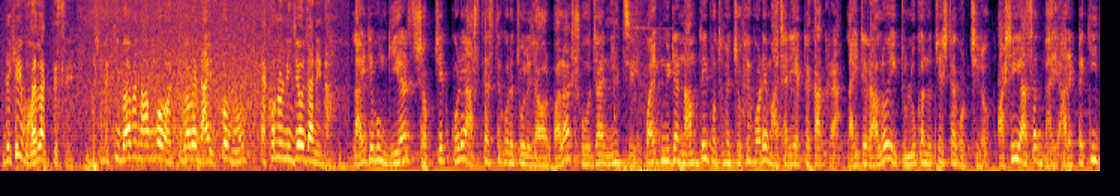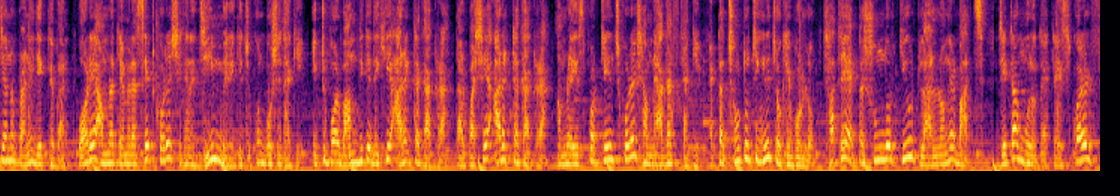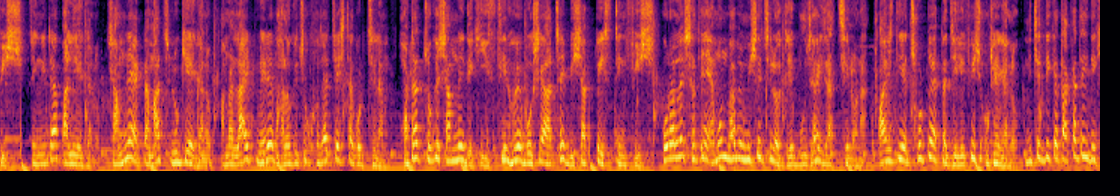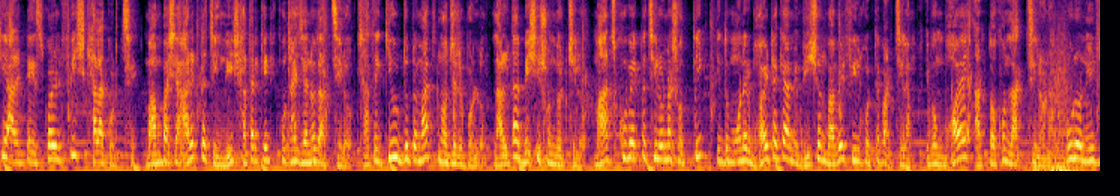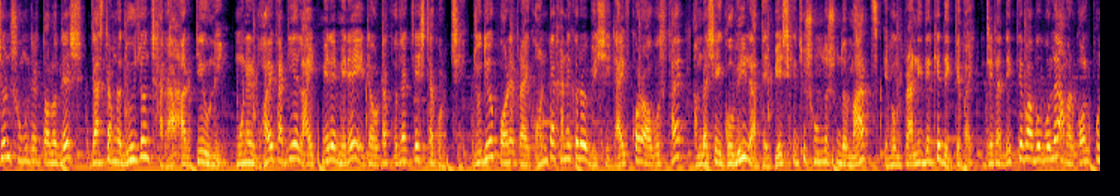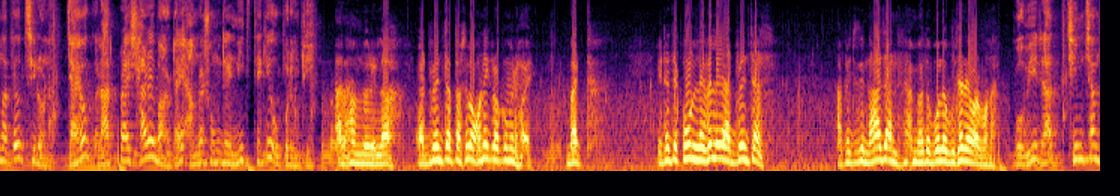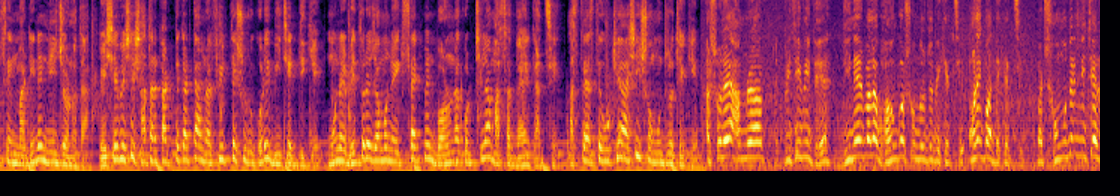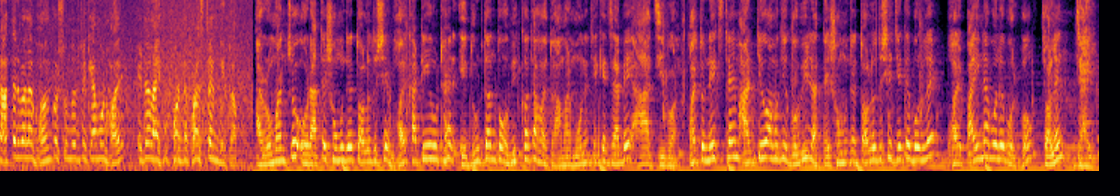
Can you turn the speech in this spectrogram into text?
দেখেই ভয় লাগতেছে। আসলে কীভাবে নামবো আর কীভাবে ডাইভ করব এখনও নিজেও জানি না। লাইট এবং গিয়ার্স সব চেক করে আস্তে আস্তে করে চলে যাওয়ার পালা সোজা নিচে। কয়েক মিটার নামতেই প্রথমে চোখে পড়ে মাঝারি একটা কাঁকড়া। লাইটের আলো একটু লুকানোর চেষ্টা করছিল। পাশেই আসাদ ভাই, আরেকটা কি যেন প্রাণী দেখতে পান পরে আমরা ক্যামেরা সেট করে সেখানে ঝিম মেরে কিছুক্ষণ বসে থাকি। একটু পর বাম দিকে দেখি আরেকটা কাঁকড়া, তার পাশে আরেকটা কাঁকড়া। আমরা স্পট চেঞ্জ করে সামনে আগাতে থাকি। একটা ছোট চিংড়ি চোখে পড়ল। সাথে একটা সুন্দর কিউট লাল রঙের মাছ। যেটা মূলত একটা স্কোয়ারেল ফিশ চিংড়িটা পালিয়ে গেল। সামনে একটা মাছ লুকিয়ে গেল। আমরা লাইট মেরে ভালো কিছু খোঁজার চেষ্টা করছিলাম। হঠাৎ চোখের সামনে দেখি স্থির হয়ে বসে আছে বিষাক্ত স্টিং ফিশ কোরালের সাথে এমন ভাবে মিশেছিল যে বুঝাই যাচ্ছিল না। পাশ দিয়ে ছোট একটা জেলিফিশ উঠে গেল। নিচের দিকে তাকাতেই দেখি আরেকটা স্কোয়ারেল ফিশ খেলা করছে। বাম পাশে আরেকটা চিংড়ি সাঁতার কেটে কোথায় যেন যাচ্ছিল। সাথে কিউট দুটো মাছ নজরে পড়ল। লালটা বেশি সুন্দর ছিল। মাছ খুব একটা ছিল না সত্যি, কিন্তু মনের ভয়টাকে আমি ভীষণভাবে ফিল করতে পারছিলাম। এবং ভয় আর তখন লাগছিল না। পুরো নির্জন সমুদ্রের তলদেশ জাস্ট আমরা দুইজন ছাড়া আর কেউ নেই। মনের ভয় কাটিয়ে লাইট মেরে মেরে এটা ওটা খোঁজার চেষ্টা করছি। যদিও পরে প্রায় ঘণ্টা খানেকেরও বেশি ডাইভ করা অবস্থায় আমরা সেই গভীর রাতে বেশ কিছু সুন্দর সুন্দর মাছ এবং প্রাণীদেরকে দেখতে পাই, যেটা দেখতে পাবো বলে আমার কল্পনাতেও ছিল না। যাই হোক, রাত প্রায় সাড়ে বারোটায় আমরা সমুদ্রের নিচ থেকে উপরে উঠি। আলহামদুলিল্লাহ অ্যাডভেঞ্চার তো আসলে অনেক রকমের হয়। বাট এটা যে কোন লেভেলের অ্যাডভেঞ্চার আপনি যদি না যান, আমি হয়তো বলে বুঝাতে পারব না। গভীর রাত ছিমছাম সেন্ট মার্টিনের নির্জনতা। ভেসে ভেসে সাঁতার কাটতে কাটতে আমরা ফিরতে শুরু করি বিচের দিকে। মনের ভেতরে যেমন এক্সাইটমেন্ট বর্ণনা করছিলাম আসাদ ভাইয়ের কাছে। আস্তে আস্তে উঠে আসি সমুদ্র থেকে। আসলে আমরা পৃথিবীতে দিনের বেলা ভয়ঙ্কর সৌন্দর্য দেখেছি অনেকবার দেখেছি। বাট সমুদ্রের নিচে রাতের বেলা ভয়ঙ্কর সৌন্দর্য কেমন হয় এটা লাইফে ফর দ্য ফার্স্ট টাইম দেখলাম। আর রোমাঞ্চ ও রাতে সমুদ্রের তলদেশের ভয় কাটিয়ে ওঠার এই দুর্দান্ত অভিজ্ঞতা হয়তো আমার মনে থেকে যাবে আজীবন। হয়তো নেক্সট টাইম আর কেউ আমাকে গভীর রাতে সমুদ্রের তলদেশে যেতে বললে ভয় পাই না বলে বলব চলেন যাই।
